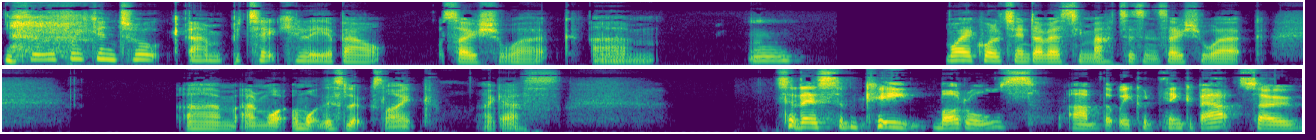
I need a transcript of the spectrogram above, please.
so if we can talk um, particularly about social work, um, mm. why equality and diversity matters in social work, um, and what and what this looks like, I guess. So there's some key models um, that we could think about. So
